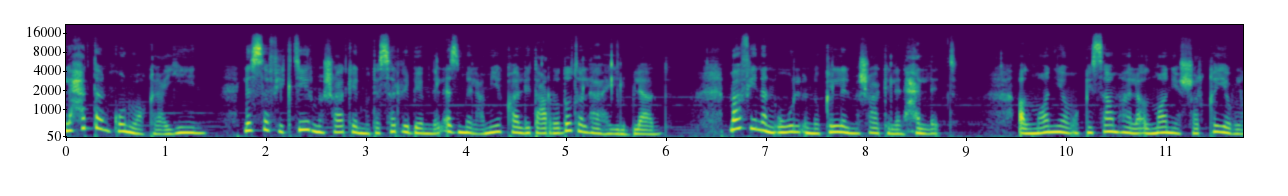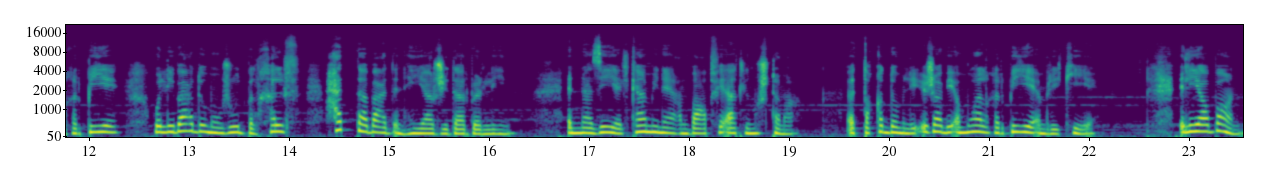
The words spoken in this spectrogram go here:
لحتى نكون واقعيين لسه في كتير مشاكل متسربة من الأزمة العميقة اللي تعرضت لها هي البلاد. ما فينا نقول إنه كل المشاكل انحلت. ألمانيا وانقسامها لألمانيا الشرقية والغربية واللي بعده موجود بالخلف حتى بعد انهيار جدار برلين النازية الكامنة عن بعض فئات المجتمع التقدم اللي إجا بأموال غربية أمريكية. اليابان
